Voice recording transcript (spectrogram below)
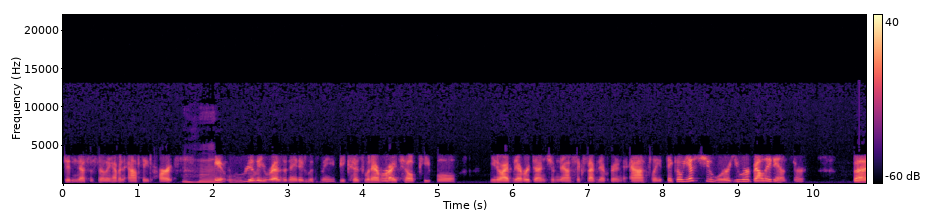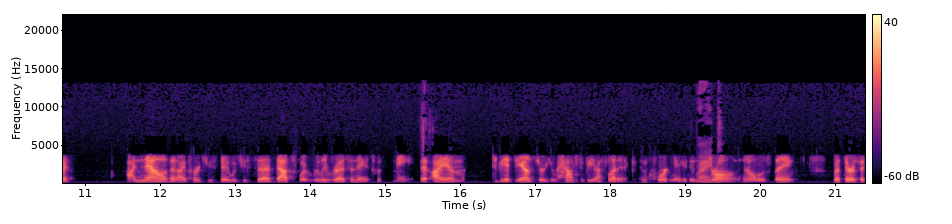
didn't necessarily have an athlete heart, mm-hmm. it really resonated with me because whenever I tell people, you know, I've never done gymnastics, I've never been an athlete, they go, "Yes, you were. You were a ballet dancer." But now that I've heard you say what you said, that's what really resonates with me. That I am to be a dancer, you have to be athletic and coordinated and right. strong and all those things. But there's a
